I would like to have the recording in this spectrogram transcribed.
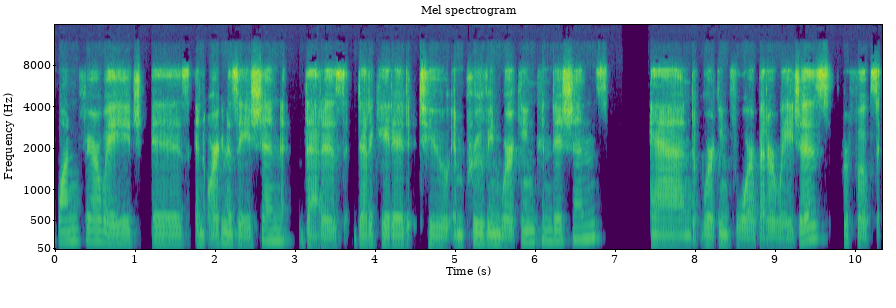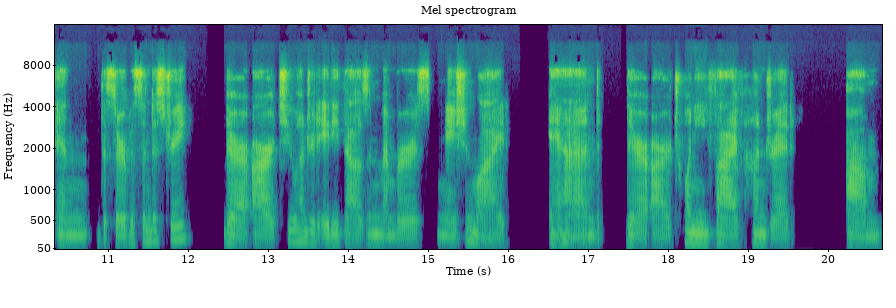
One Fair Wage is an organization that is dedicated to improving working conditions and working for better wages for folks in the service industry. There are 280,000 members nationwide, and there are 2,500 um,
